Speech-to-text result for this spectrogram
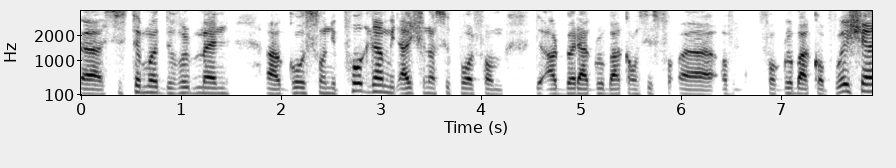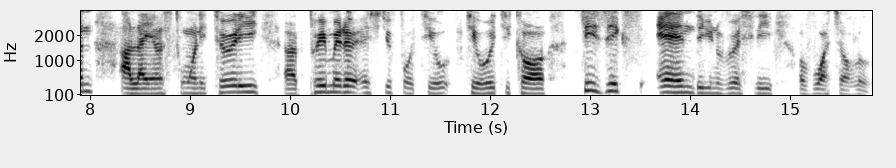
uh, Sustainable Development uh, Funding Program with additional support from the Alberta Global Council for, uh, of, for Global Cooperation, Alliance 2030, uh, Perimeter Institute for Theo Theoretical Physics, and the University of Waterloo.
